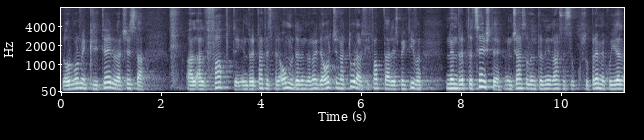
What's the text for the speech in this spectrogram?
La urmă, criteriul acesta al, al faptei îndreptate spre omul de lângă noi, de orice natură ar fi fapta respectivă, ne îndreptățește în ceasul întâlnirii noastre supreme cu El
